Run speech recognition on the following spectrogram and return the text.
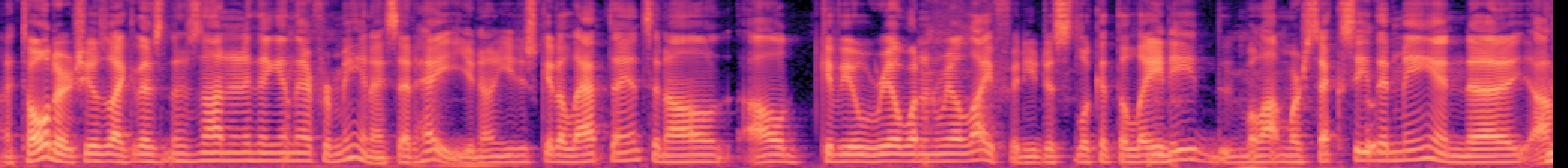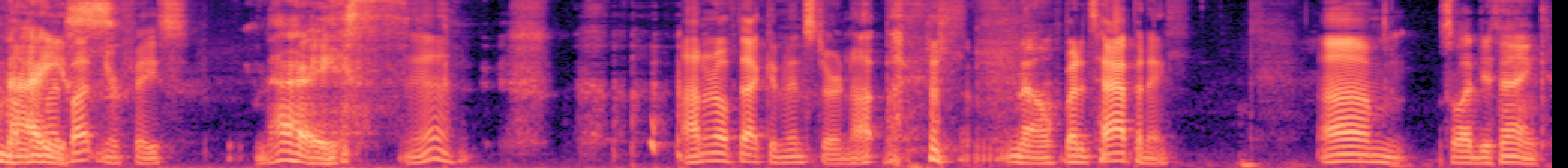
I told her she was like, "There's there's not anything in there for me," and I said, "Hey, you know, you just get a lap dance, and I'll I'll give you a real one in real life, and you just look at the lady, a lot more sexy than me, and uh, I'll have my Nice. butt in your face." Nice. Yeah. I don't know if that convinced her or not, but No. but it's happening. Um, So what do you think?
